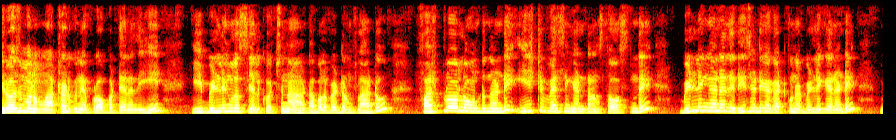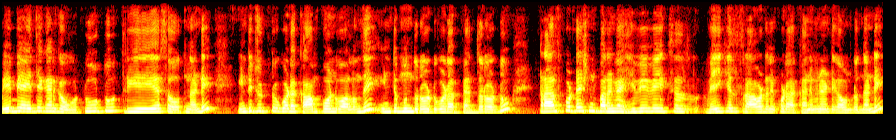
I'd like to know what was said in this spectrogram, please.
ఈరోజు మనం మాట్లాడుకునే ప్రాపర్టీ అనేది ఈ బిల్డింగ్లో సేల్కి వచ్చిన డబుల్ బెడ్రూమ్ ఫ్లాటు ఫస్ట్ ఫ్లోర్లో ఉంటుందండి ఈస్ట్ ఫేసింగ్ ఎంట్రన్స్తో వస్తుంది. బిల్డింగ్ అనేది రీసెంట్గా కట్టుకున్న బిల్డింగ్ ఏనండి. మేబీ అయితే కనుక ఒక టూ టు త్రీ ఇయర్స్ అవుతుందండి. ఇంటి చుట్టూ కూడా కాంపౌండ్ వాల్ ఉంది ఇంటి ముందు రోడ్డు కూడా పెద్ద రోడ్డు. ట్రాన్స్పోర్టేషన్ పరంగా హెవీ వెహికల్స్ వెహికల్స్ రావడానికి కూడా కన్వీనియంట్గా ఉంటుందండి.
